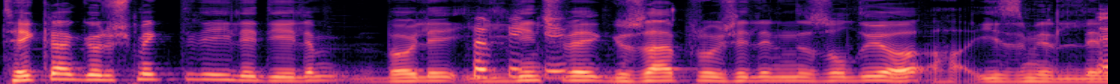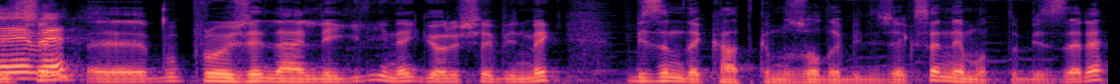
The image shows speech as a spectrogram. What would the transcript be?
tekrar görüşmek dileğiyle diyelim. Böyle Tabii ilginç ki. ve güzel projeleriniz oluyor İzmirliler Evet. için. Ee, bu projelerle ilgili yine görüşebilmek bizim de katkımız olabilecekse ne mutlu bizlere.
